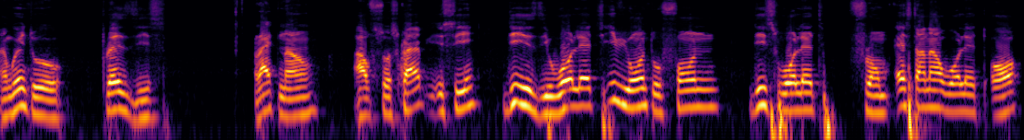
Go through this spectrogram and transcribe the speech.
i'm going to press this right now. I've subscribed. You see this is the wallet. If you want to fund this wallet from external wallet or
